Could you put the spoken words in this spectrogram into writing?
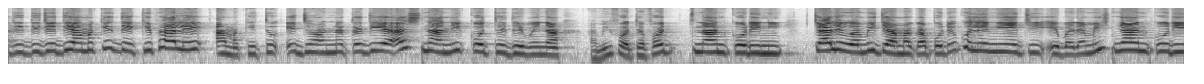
দিদি যদি আমাকে দেখে ফেলে, আমাকে তো এই ঝর্ণাটা দিয়ে আর স্নানই করতে দেবে না। আমি ফটাফট স্নান করিনি। চলো, আমি জামা কাপড়ও খুলে নিয়েছি। এবার আমি স্নান করি।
